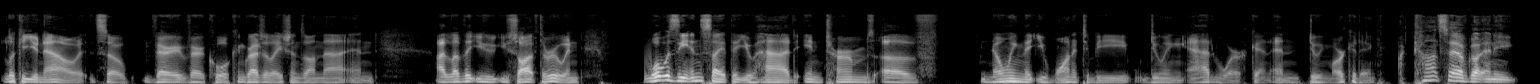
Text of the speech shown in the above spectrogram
look at you now. So very very cool. Congratulations on that, and I love that you you saw it through. And what was the insight that you had in terms of knowing that you wanted to be doing ad work and, and doing marketing? I can't say I've got any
